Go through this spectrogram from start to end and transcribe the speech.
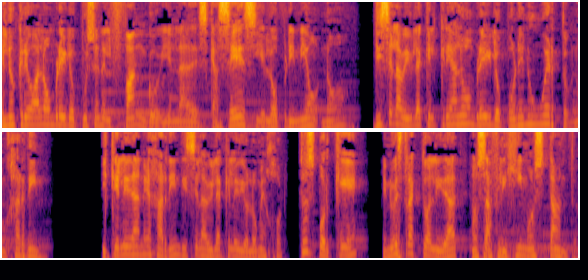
Él no creó al hombre y lo puso en el fango y en la escasez y lo oprimió. No. Dice la Biblia que Él crea al hombre y lo pone en un huerto, en un jardín. ¿Y qué le da en el jardín? Dice la Biblia que le dio lo mejor. Entonces, ¿por qué en nuestra actualidad nos afligimos tanto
